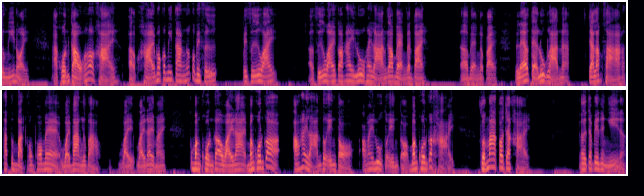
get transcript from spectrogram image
ตรงนี้หน่อยอ่าคนเก่าเขาก็ขายอ่าขายเพราะเขามีตังค์เขาก็ไปซื้อ ไปซื้อไว้ซื้อไว้ก็ให้ลูกให้หลานก็แบ่งกันไปแบ่งกันไป แล้วแต่ลูกหลานน่ะ จะรักษาทรัพย์สมบัติของพ่อแม่ไว้บ้างหรือเปล่า ไว้ไว้ได้ไหมก็บางคนก็เอาไว้ได้ บางคนก็เอาให้หลานตัวเองต่อ เอาให้ลูกตัวเองต่อ บางคนก็ขาย ส่วนมากก็จะขาย เออจะเป็นอย่างนี้นะ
